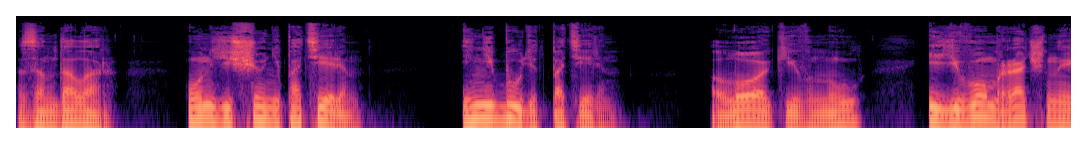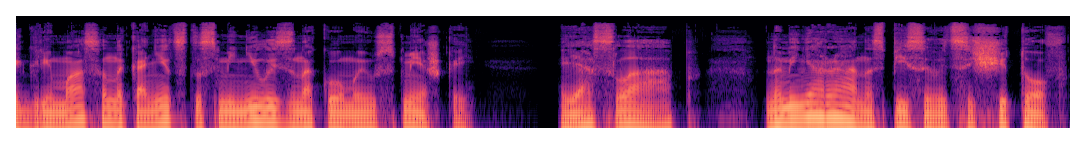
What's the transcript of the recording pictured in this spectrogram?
Зандалар, он еще не потерян и не будет потерян. Лоа кивнул, и его мрачная гримаса наконец-то сменилась знакомой усмешкой. Я слаб, но меня рано списывать со счетов.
